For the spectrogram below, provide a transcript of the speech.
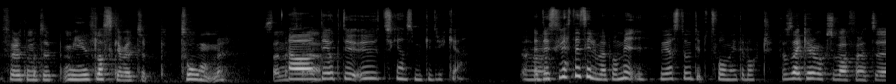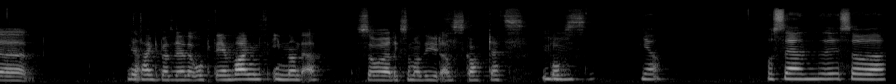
Förutom att typ, min flaska var typ tom sen Ja, efter det åkte ut ganska mycket dricka. Jaha. Det skvätte till och med på mig och jag stod typ två meter bort. Fast det kan det också vara för att eh, med tanke på att vi hade åkt i en vagn innan det så liksom hade ju den skakats Mhm. loss. Ja. Och sen eh, så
